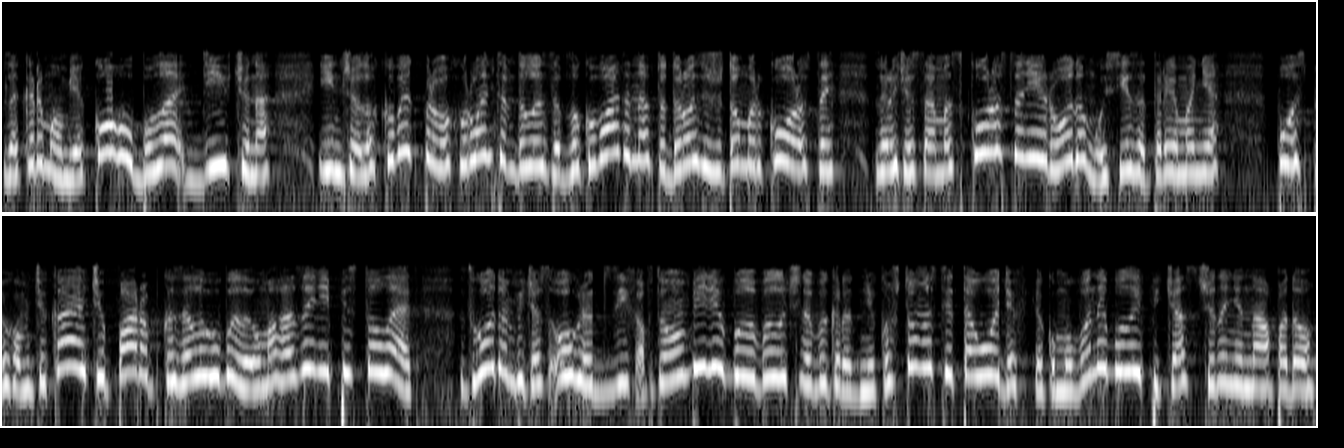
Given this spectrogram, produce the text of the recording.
за кермом якого була дівчина. Інший легковик правоохоронцям вдалося заблокувати на автодорозі Житомир-Коростень. До речі, саме з Коростені родом усі затримані. Поспіхом тікаючи, парубки залегубили у магазині пістолет. Згодом під час огляду з їх автомобілів було вилучено викрадені коштовності та одяг, якому вони були під час вчинення нападу.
